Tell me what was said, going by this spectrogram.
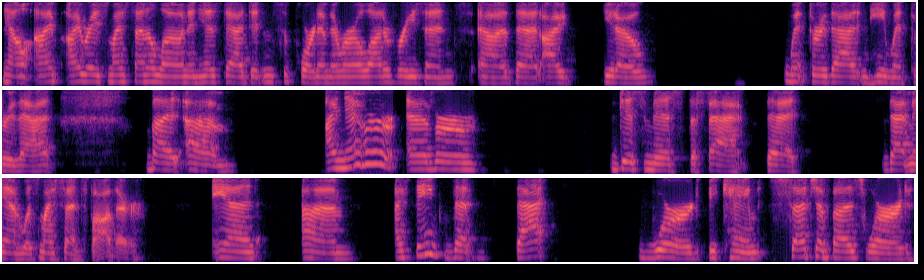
Now, I, I raised my son alone, and his dad didn't support him. There were a lot of reasons uh, that I, you know, went through that, and he went through that. But um, I never ever dismissed the fact that that man was my son's father. And um, I think that that word became such a buzzword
